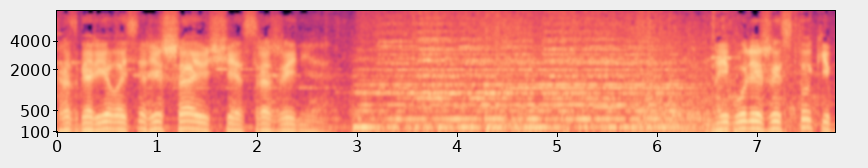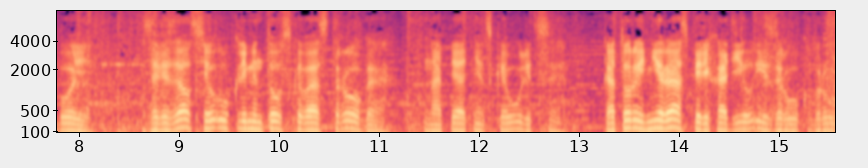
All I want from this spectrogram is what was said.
Разгорелось решающее сражение. Наиболее жестокий бой завязался у Клементовского острога на Пятницкой улице, который не раз переходил из рук в руки.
